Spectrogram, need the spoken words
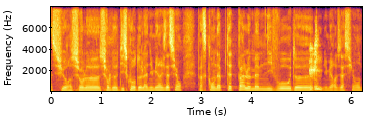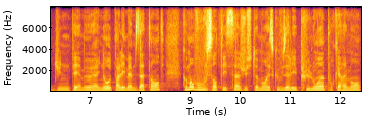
sur, sur, le, sur le discours de la numérisation. Parce qu'on n'a peut-être pas le même niveau de, de numérisation d'une PME à une autre, pas les mêmes attentes. Comment vous vous sentez ça justement? Est-ce que vous allez plus loin pour carrément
